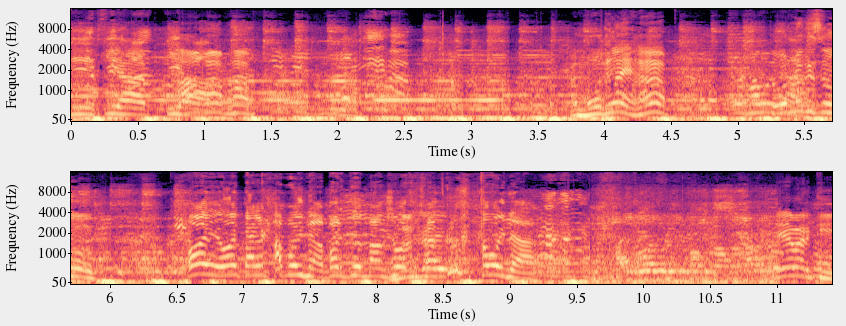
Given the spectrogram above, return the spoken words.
কি কি হাত কি হাত? Half half. মোগলাই হাফ। অন্য কিছু হোক। ওই ওই তাহলে খাবোই না বাড়িতে মাংস খাবোই না। এবার কি?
